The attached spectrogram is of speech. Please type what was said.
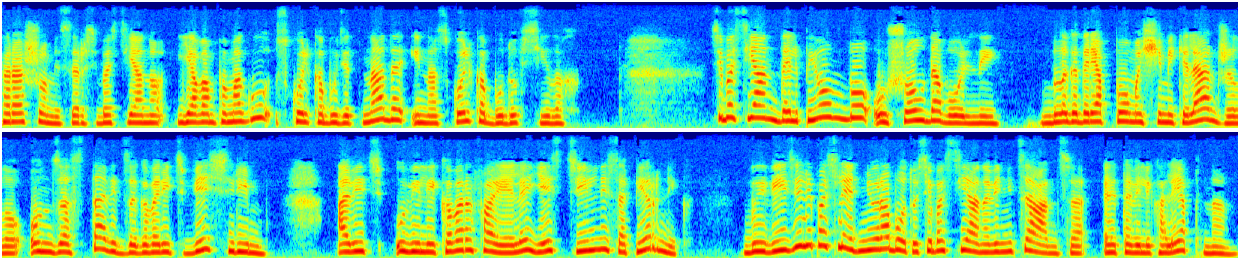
Хорошо, мистер Себастьяно, я вам помогу, сколько будет надо и насколько буду в силах. Себастьян Дель Пьомбо ушел довольный. Благодаря помощи Микеланджело он заставит заговорить весь Рим. А ведь у великого Рафаэля есть сильный соперник — вы видели последнюю работу Себастьяна Венецианца? Это великолепно!»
